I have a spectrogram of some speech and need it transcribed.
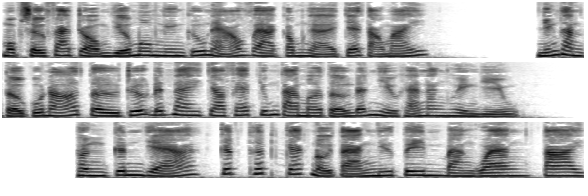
một sự pha trộn giữa môn nghiên cứu não và công nghệ chế tạo máy. Những thành tựu của nó từ trước đến nay cho phép chúng ta mơ tưởng đến nhiều khả năng huyền diệu. Thần kinh giả kích thích các nội tạng như tim, bàn quang, tai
